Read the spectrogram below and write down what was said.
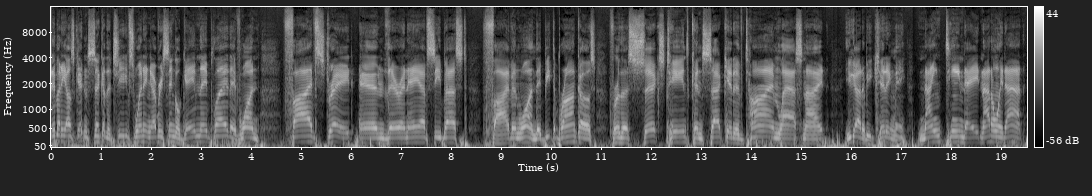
Anybody else getting sick of the Chiefs winning every single game they play? They've won five straight, and they're an AFC best five and one. They beat the Broncos for the 16th consecutive time last night. You got to be kidding me. 19 to 8. Not only that,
